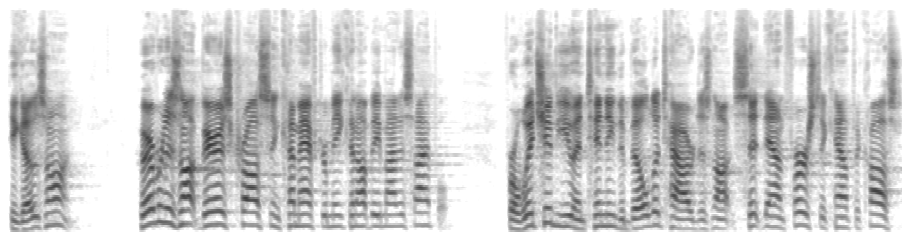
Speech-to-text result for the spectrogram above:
He goes on Whoever does not bear his cross and come after me cannot be my disciple. For which of you, intending to build a tower, does not sit down first to count the cost?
